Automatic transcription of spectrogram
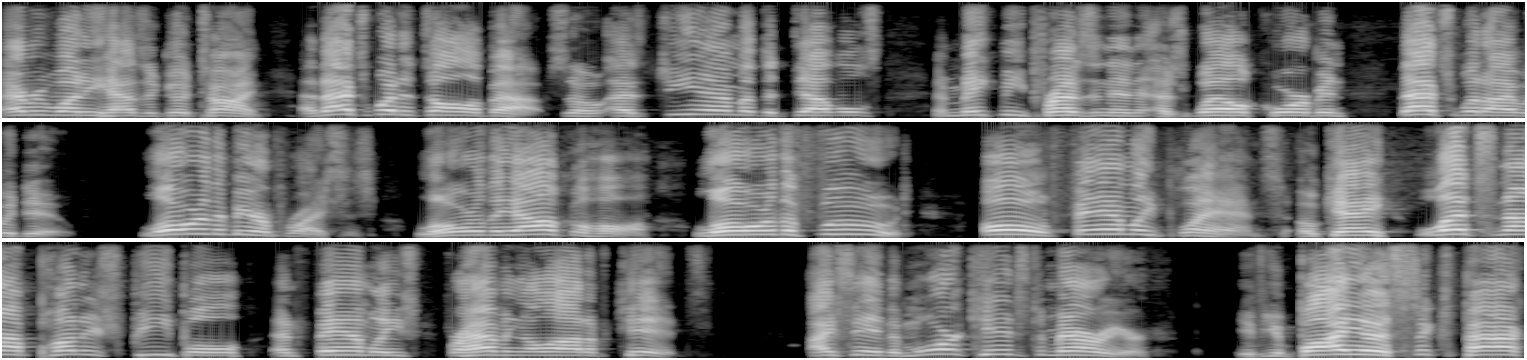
everybody has a good time. And that's what it's all about. So, as GM of the Devils and make me president as well, Corbin, that's what I would do. Lower the beer prices, lower the alcohol, lower the food. Oh, family plans, okay? Let's not punish people and families for having a lot of kids. I say the more kids, the merrier. If you buy a six pack,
